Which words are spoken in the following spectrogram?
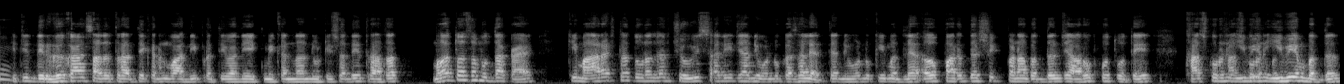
की ती दीर्घकाळ चालत राहते कारण वादी प्रतिवादी एकमेकांना नोटिसा देत राहतात. महत्त्वाचा मुद्दा काय? की महाराष्ट्रात दोन हजार चोवीस साली ज्या निवडणुका झाल्या त्या निवडणुकीमधल्या अपारदर्शकपणाबद्दल जे आरोप होत होते खास करून ईव्हीएमबद्दल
